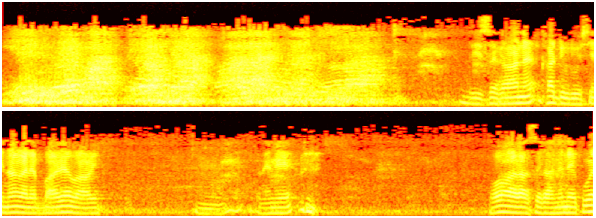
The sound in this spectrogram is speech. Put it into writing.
မြင်မြင်မှာတရားမြတ်ဘာသာဉာဏ်မရှိပါဒီစကားနဲ့ခတ်တူတူရှင်းသားကလည်းပါရပါပြီอืมဒီနေ့ဘောရစကားနည်းနည်းကွဲ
